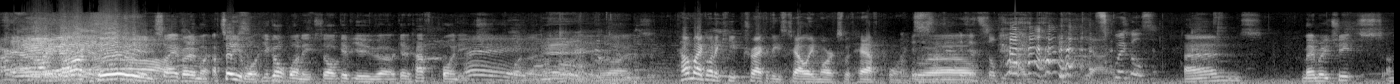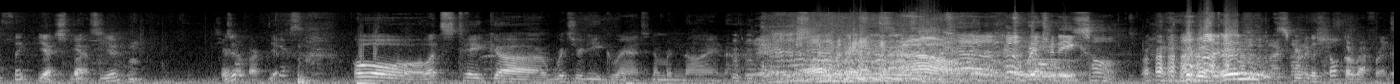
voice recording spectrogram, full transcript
Arcadians. Thank you very much. I'll tell you what. You got one each, so I'll give you uh, give you half a point each. Hey. One. Right. How am I going to keep track of these tally marks with half points? Well. is it still time? Squiggles. And memory cheats. I think yes. Back to you. It's Is it? number. Yeah. Yes. Oh, let's take uh, Richard E. Grant, number nine. Richard E. Kong. In Screw the Shulker reference.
